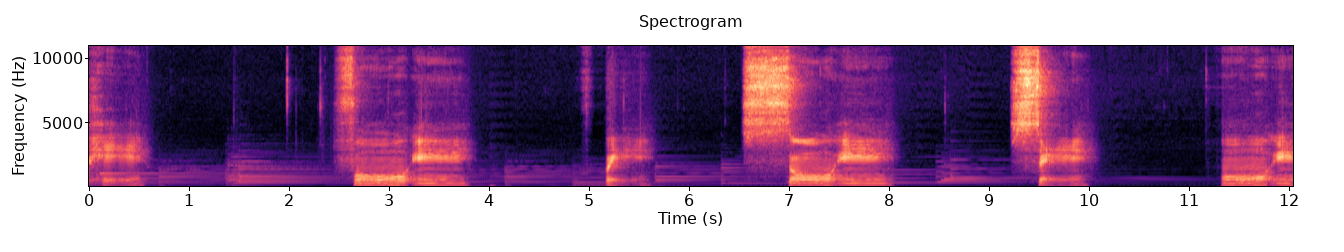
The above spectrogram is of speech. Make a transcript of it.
ဖဲဖောအင်းပဲစောအင်းဆဲဟဟောအဲ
